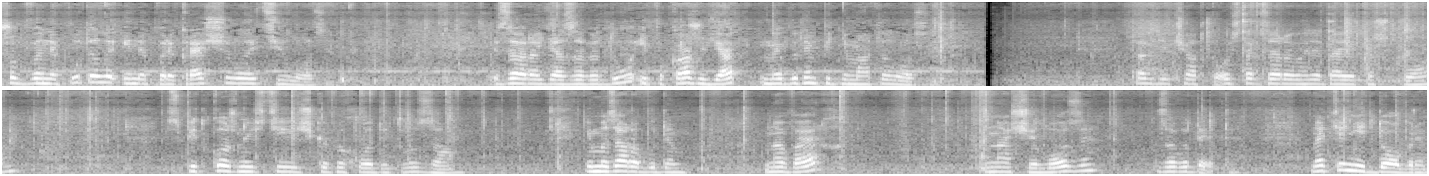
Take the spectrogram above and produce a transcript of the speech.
щоб ви не путали і не перекрещували ці лози. І зараз я заведу і покажу, як ми будемо піднімати лози. Так, дівчатка, ось так зараз виглядає кашпо. З-під кожної стієчки виходить лоза. І ми зараз будемо наверх наші лози заводити. Натягніть добре,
